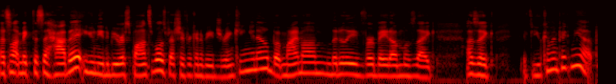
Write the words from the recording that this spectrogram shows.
let's not make this a habit. You need to be responsible, especially if you're going to be drinking, you know? But my mom literally verbatim was like, I was like, if you come and pick me up,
